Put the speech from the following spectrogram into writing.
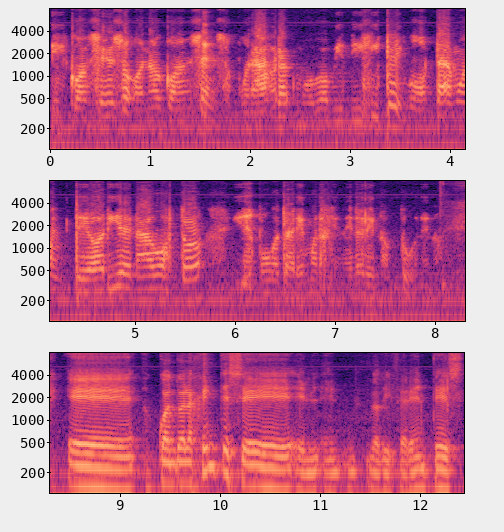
el consenso o no consenso. Por ahora, como vos bien dijiste, votamos en teoría en agosto y después votaremos la general en octubre. Eh, cuando la gente se, los diferentes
